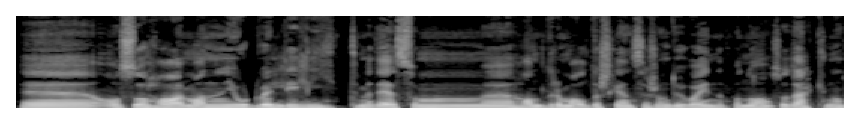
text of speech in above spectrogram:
Eh, og så har man gjort veldig lite med det som eh, handler om aldersgrenser, som du var inne på nå. Så det er, noe,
